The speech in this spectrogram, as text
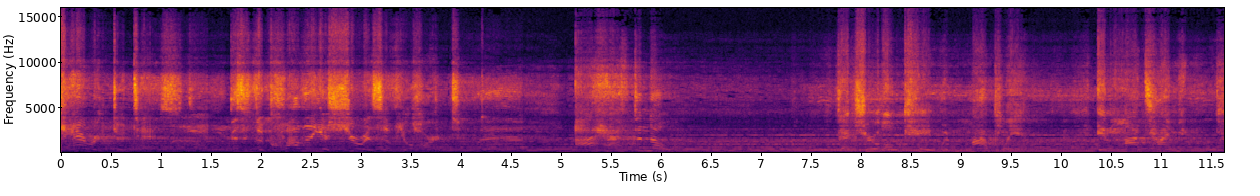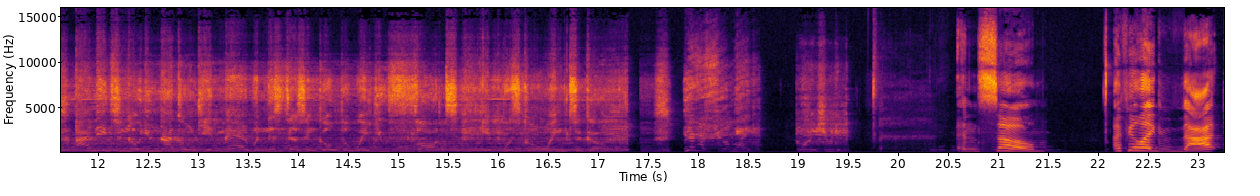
character test. This is the quality assurance of your heart. I have to know that you're okay with my plan in my timing. I need to know you're not gonna get mad when this doesn't go the way you thought it was going to go. You ever feel like I wanted you to And so, I feel like that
